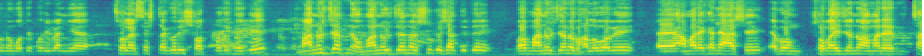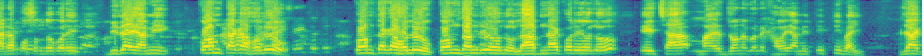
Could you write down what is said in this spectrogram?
কোনো মতে পরিবার নিয়ে চলার চেষ্টা করি, সৎ পথে থেকে। মানুষ যেন মানুষ যেন সুখে শান্তিতে বা মানুষ যেন ভালোভাবে আমার এখানে আসে এবং সবাই যেন আমার চাটা পছন্দ করে। বিদায়, আমি কম টাকা হলেও, কম টাকা হলেও, কম দাম দিয়ে হলেও, লাভ না করে হলেও এই চা জনগণের খাওয়াই আমি তৃপ্তি পাই। যাক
